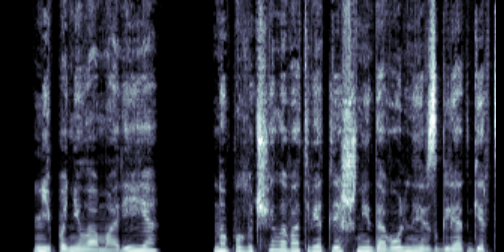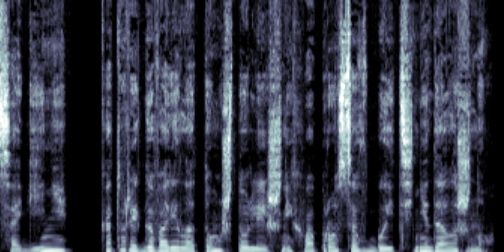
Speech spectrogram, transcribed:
— не поняла Мария, но получила в ответ лишь недовольный взгляд герцогини который говорил о том, что лишних вопросов быть не должно.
